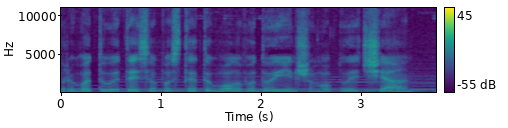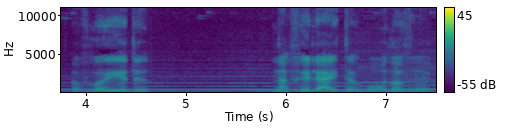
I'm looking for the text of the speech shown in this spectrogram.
Приготуйтесь опустити голову до іншого плеча, видих, нахиляйте голову.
